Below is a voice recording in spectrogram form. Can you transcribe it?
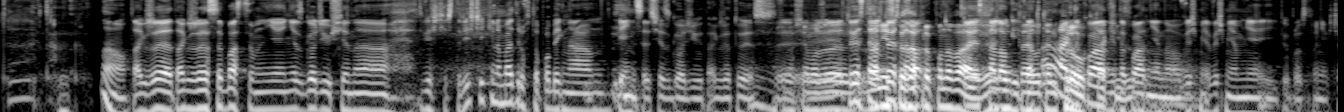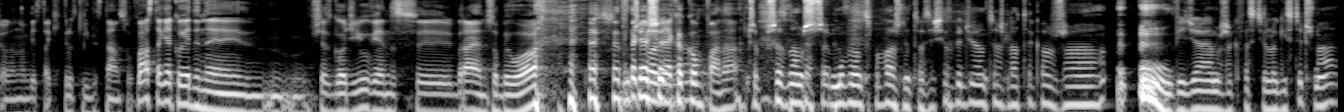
Tak, tak. No, także, także Sebastian nie, nie zgodził się na 240 km, to pobiegł na 500 się zgodził, także tu jest... Właśnie e, może tu jest za ta- nisko jest ta- zaproponowałeś. To jest ta logika. Ten, ten tak, próg dokładnie, dokładnie. No, wyśmie, wyśmiał mnie i po prostu nie chciał ze mną biec takich krótkich dystansów. Bastek jako jedyny mm, się zgodził, więc y, brałem co było, tak Znaczy ja powiem, się- jako kompana. Znaczy, przyznam, szczerze, mówiąc poważnie teraz, ja się zgodziłem też dlatego, że wiedziałem, że kwestia logistyczna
